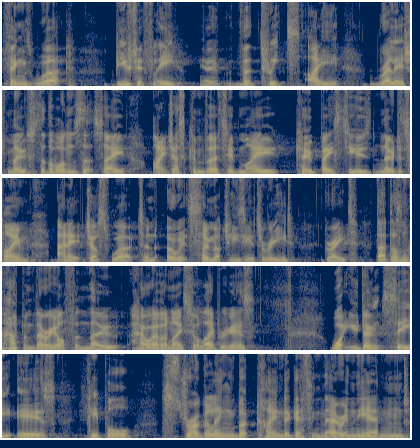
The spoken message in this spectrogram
things work beautifully. You know, the tweets I relish most are the ones that say, I just converted my code base to use NodaTime and it just worked, and oh, it's so much easier to read. Great. That doesn't happen very often, though, however nice your library is. What you don't see is people struggling but kind of getting there in the end,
